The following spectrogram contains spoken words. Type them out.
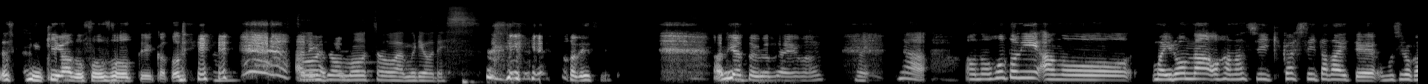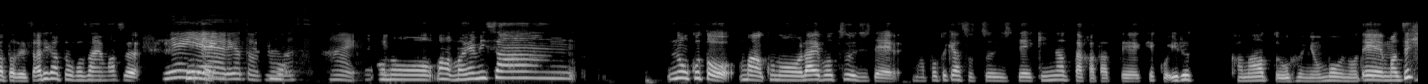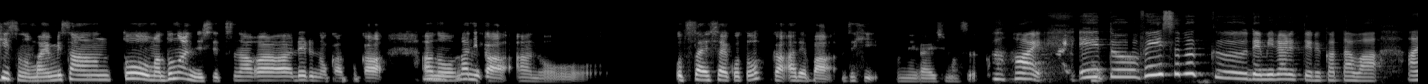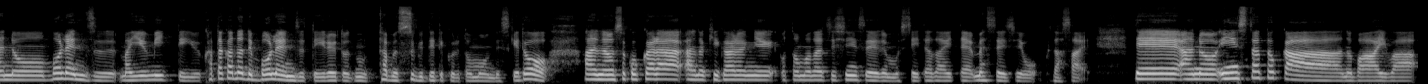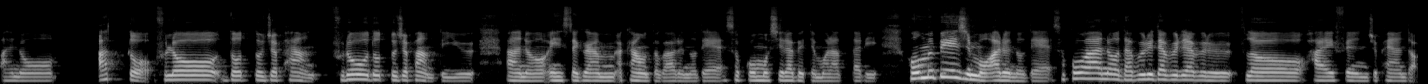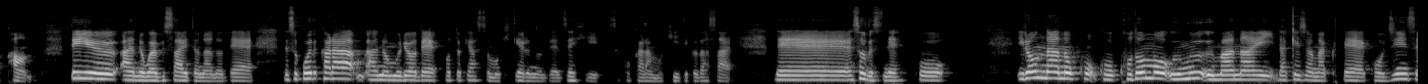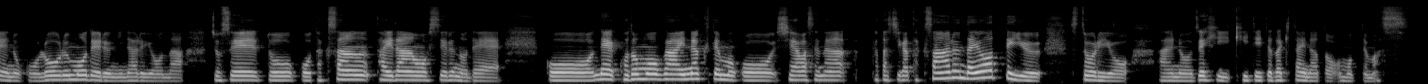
確かにキーワード想像っていうことで、うん。想像妄想は無料です。そうですね。ありうん。がとうございます。はい。じゃあ、あの、ほんとにあの、ま、いろんなお話聞かしていただいて面白かったです。ありがとうございます。で、いえいえ、ありがとうございもます。はい。う、あの、ま、まゆみさんのことを、ま、このライブを通じて、ま、ポッドキャストを通じて気になった方って結構いるかなという風に思うので、ま、ぜうん。ひそのまゆみさんと、ま、どのようにして繋がれるのかとか、うん。あの、何かあの、お伝えしたいことがあれば、ぜひお願いします。あ、はい。はえい。っと、Facebook で見られてる方は、あの、ボレンズまゆみっていう、カタカナでボレンズって入れると、多分すぐ出てくると思うんですけど、あの、そこからあの気軽にお友達申請でもしていただいて、メッセージをください。で、あの、インスタとかの場合は、あの、@flow.japan、flow.japan っていうあのインスタグラムアカウントがあるので、そこも調べてもらったり、ホームページもあるので、そこはあの www.flow-japan.com っていうあのウェブサイトなので、でそこからあの無料でポッドキャストも聞けるので、ぜひそこからも聞いてください。で、そうですね、こう、いろんなあのここう子供を産む産まないだけじゃなくてこう人生のこうロールモデルになるような女性とこうたくさん対談をしているのでこう、ね、子供がいなくてもこう幸せな形がたくさんあるんだよっていうストーリーをあのぜひ聞いていただきたいなと思ってます。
